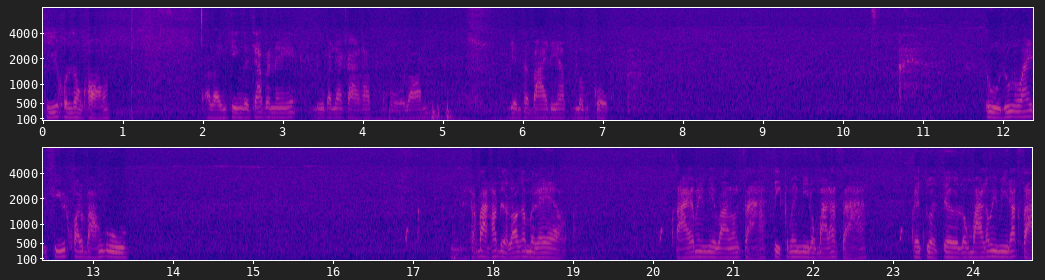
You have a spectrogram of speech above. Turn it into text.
ชีวิตคนส่งของอร่อยจริงๆก๋วยจั๊บวันนี้ ดูบรรยากาศครับโอ้โหร้อน เย็นสบายดีครับ ลมโกกดูดูเอาไว้ชีวิตความลำบากของกู ชาวบ้านเขาเดือดร้อนกันไปแล้ว ตายก็ไม่มีวางรักษา ติดก็ไม่มีโรงพยาบาลรักษา ไปตรวจเจอโรงพยาบาลก็ไม่มีรักษา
